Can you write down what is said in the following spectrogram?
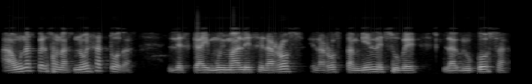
a unas personas, no es a todas, les cae muy mal es el arroz. El arroz también le sube la glucosa.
